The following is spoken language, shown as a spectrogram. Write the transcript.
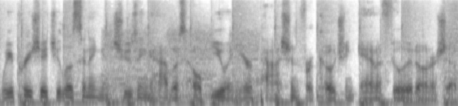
We appreciate you listening and choosing to have us help you in your passion for coaching and affiliate ownership.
